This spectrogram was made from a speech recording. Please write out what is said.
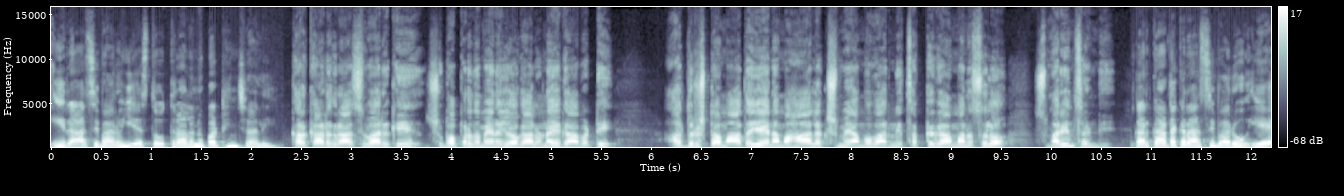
ఈ రాశి వారు ఏ స్తోత్రాలను పఠించాలి? కర్కాటక రాశి వారికి శుభప్రదమైన యోగాలు ఉన్నాయి కాబట్టి అదృష్ట మాత అయిన మహాలక్ష్మి అమ్మవారిని చక్కగా మనసులో స్మరించండి. కర్కాటక రాశి వారు ఏ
